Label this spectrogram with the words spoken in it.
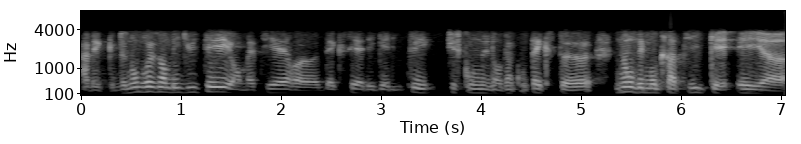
avec de nombreuses ambiguïtés en matière euh, d'accès à l'égalité, puisqu'on est dans un contexte euh, non démocratique et, et, euh,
